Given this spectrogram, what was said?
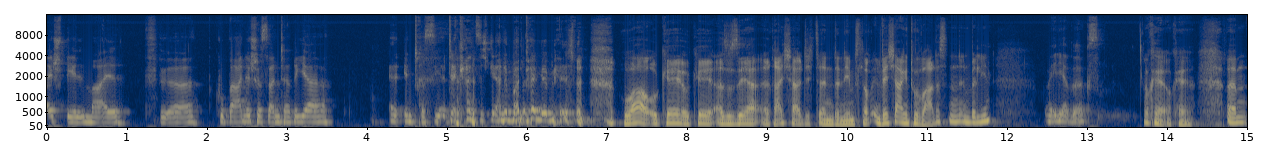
Beispiel mal für kubanische Santeria äh, interessiert, der kann sich gerne mal bei mir melden. Wow, okay, okay. Also sehr reichhaltig dein Lebenslauf. In welcher Agentur war das denn in Berlin? MediaWorks. Okay, okay. Ähm,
